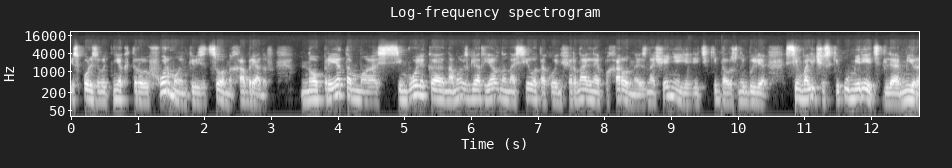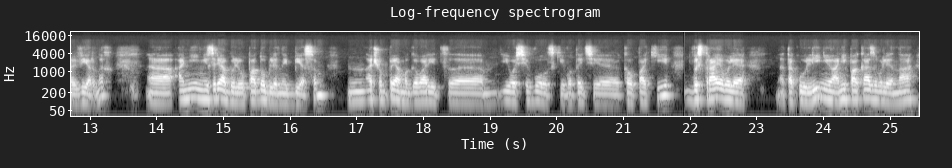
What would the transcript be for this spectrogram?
использовать некоторую форму инквизиционных обрядов, но при этом э, символика, на мой взгляд, явно носила такое инфернальное похоронное значение. Еретики должны были символически умереть для мира верных. Э, они не зря были уподоблены бесам, о чем прямо говорит э, Иосиф Волоцкий. Вот эти колпаки выстраивали такую линию, они показывали на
